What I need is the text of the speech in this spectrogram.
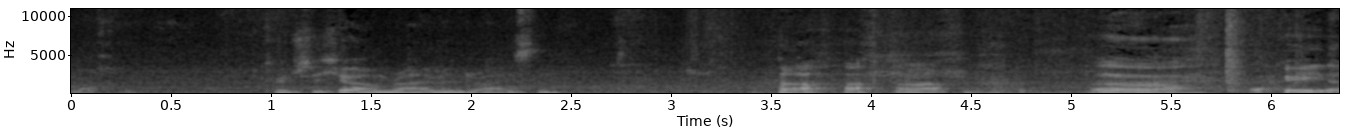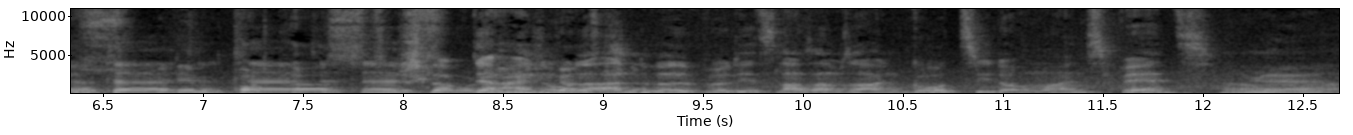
machen. Könnte sicher am Ryman reißen. Okay, das Ta- ta- mit dem ta- ta- Podcast. ta- ta- ist Ich glaube, der eine oder andere würde jetzt langsam sagen, Gott, zieh doch mal ins Bett. Aber- Ja.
